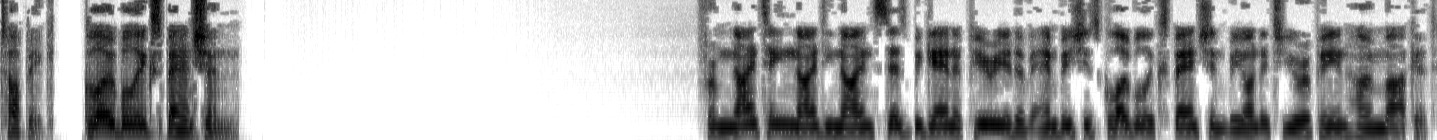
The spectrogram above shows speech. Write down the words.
Topic: Global expansion. From 1999 SES began a period of ambitious global expansion beyond its European home market.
